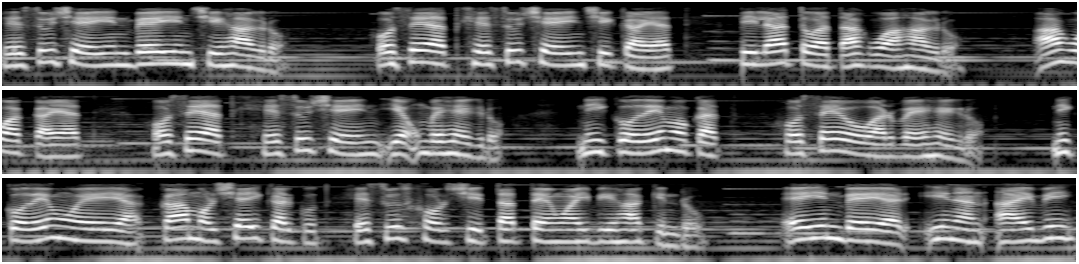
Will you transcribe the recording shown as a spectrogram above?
Jesús chein bein chihagro. José at Jesús chein chikayat Pilato at aguahagro. Aguacayat José at Jesús chein ye un vejegro. Nicodemo cat José arbejegro. Nicodemo ella, camor sheikarkut, Jesús horchita temuay bihakinro. Ein beyer inan aibi,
